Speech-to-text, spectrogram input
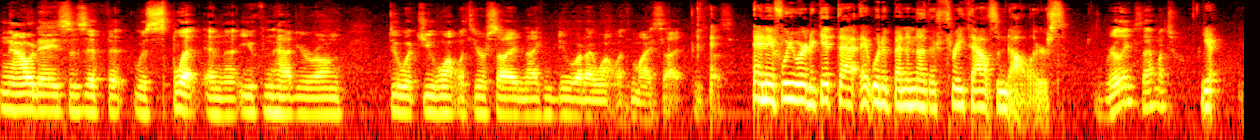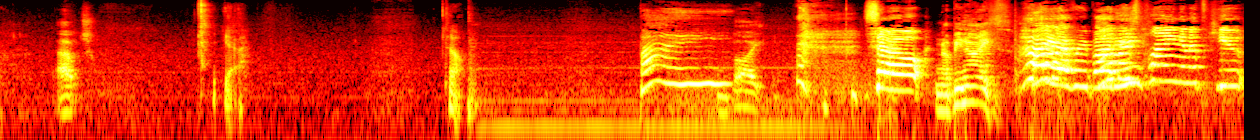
nowadays is if it was split and that you can have your own, do what you want with your side, and I can do what I want with my side. Because And if we were to get that, it would have been another $3,000. really, is that much? Yep. Ouch. Yeah. So. Bye. Bye. So, Now be nice. hi everybody. Boomer's playing and it's cute.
